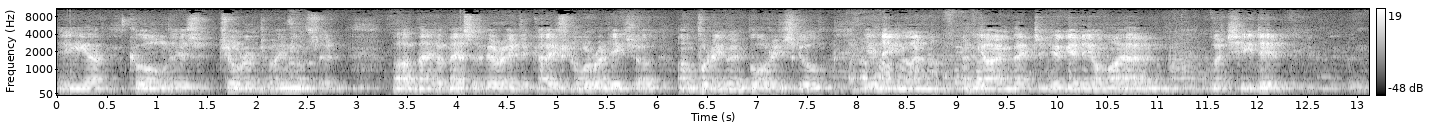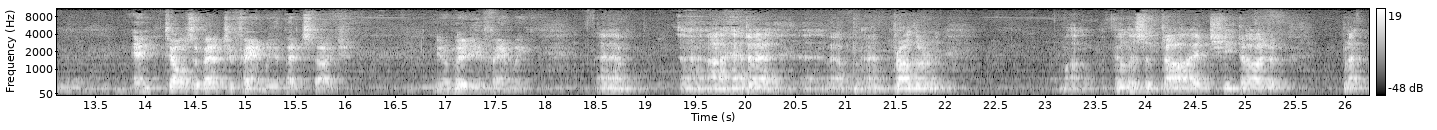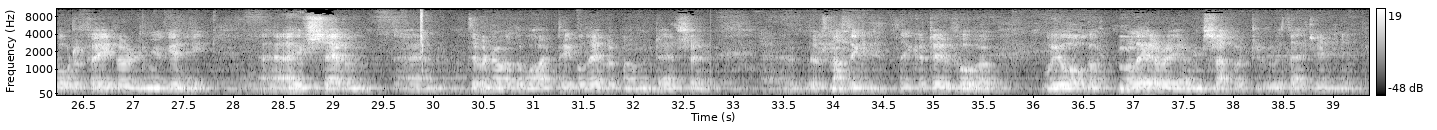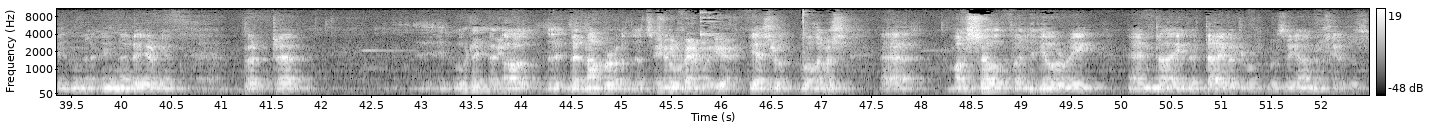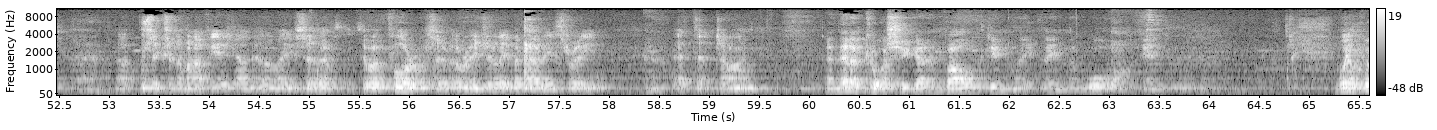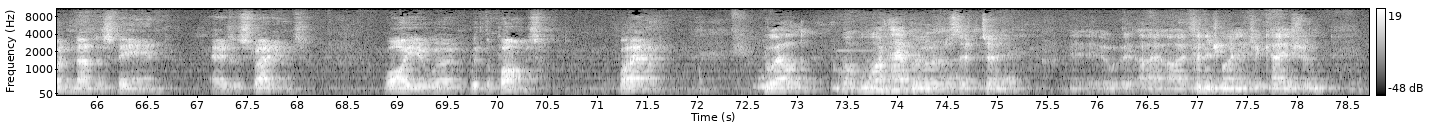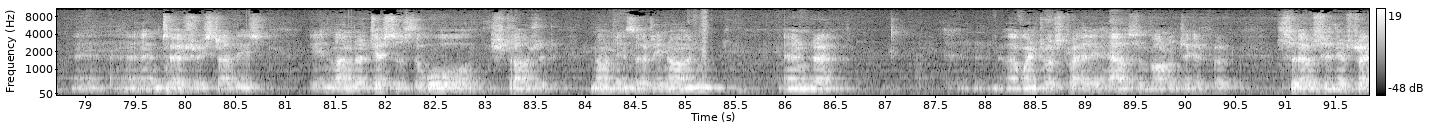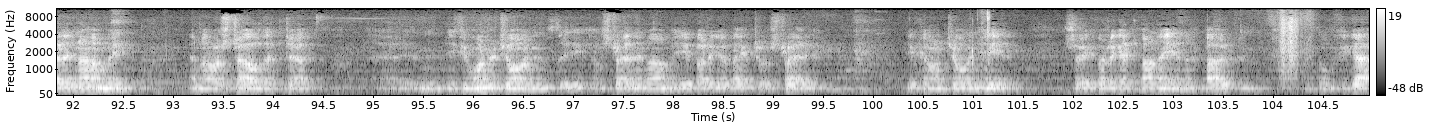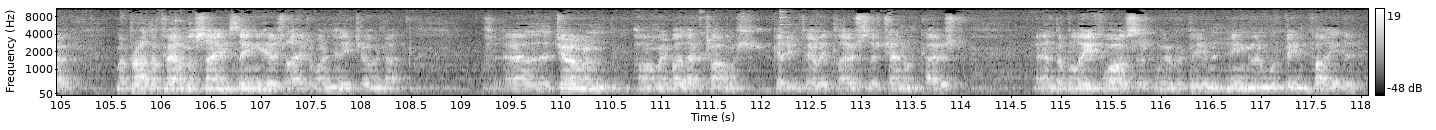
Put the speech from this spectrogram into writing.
he uh, called his children to him and said, I've made a mess of your education already, so I'm putting you in boarding school in England and going back to New Guinea on my own, which he did. And tell us about your family at that stage, your immediate family. Um, uh, I had a, a, a brother, my, Phyllis had died, she died of blackwater fever in New Guinea, uh, age seven. Um, there were no other white people there but mum and dad, so uh, there was nothing they could do for her. We all got malaria and suffered with that in, in, in that area. But uh, would it, oh, the, the number of the children. your family, yeah. Yes, well, well, there was uh, myself and Hilary and David. David was the youngest. He was uh, six and a half years younger than me. So there, there were four of us originally, but only three at that time. And then, of course, you got involved in the, in the war, and we Well- couldn't understand, as Australians, why you were with the bombs. What happened? Well, what, happened was that uh, I, I finished my education uh, and tertiary studies in London just as the war started, 1939, and uh, I went to Australia House and volunteered for service in the Australian Army, and I was told that uh, uh, if you want to join the Australian Army, you've got to go back to Australia. You can't join here. So you've got to get money and a boat and off you go. My brother found the same thing years later when he joined up. Uh, the German army by that time was getting fairly close to the Channel Coast, and the belief was that we would be in England would be invaded.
